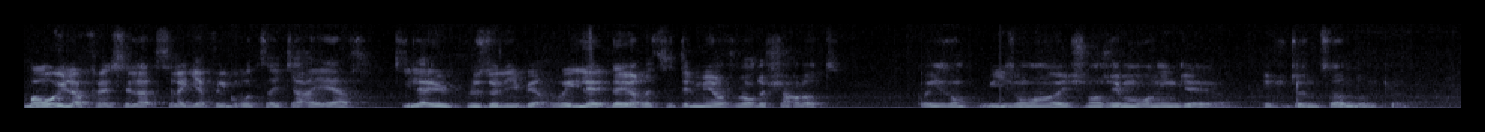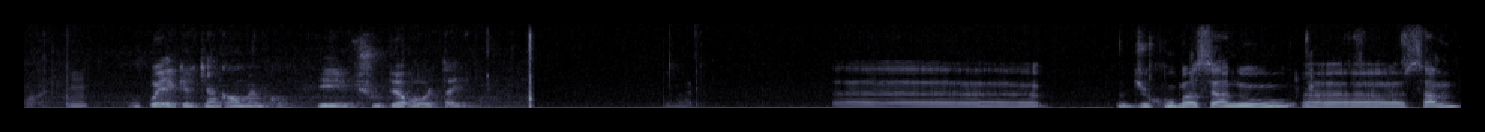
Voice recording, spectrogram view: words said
Bon oui, il a fait, c'est là, c'est là qu'il a fait le gros de sa carrière, qu'il a eu plus de liberté. Oui, il est- D'ailleurs, c'était le meilleur joueur de Charlotte. Ils ont, ils ont euh, échangé Morning et, et Johnson, donc. euh, Ouais. Donc ouais, il y a quelqu'un quand même quoi. Et shooter all time. Euh, Du coup, ben, c'est à nous. Euh, Sam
